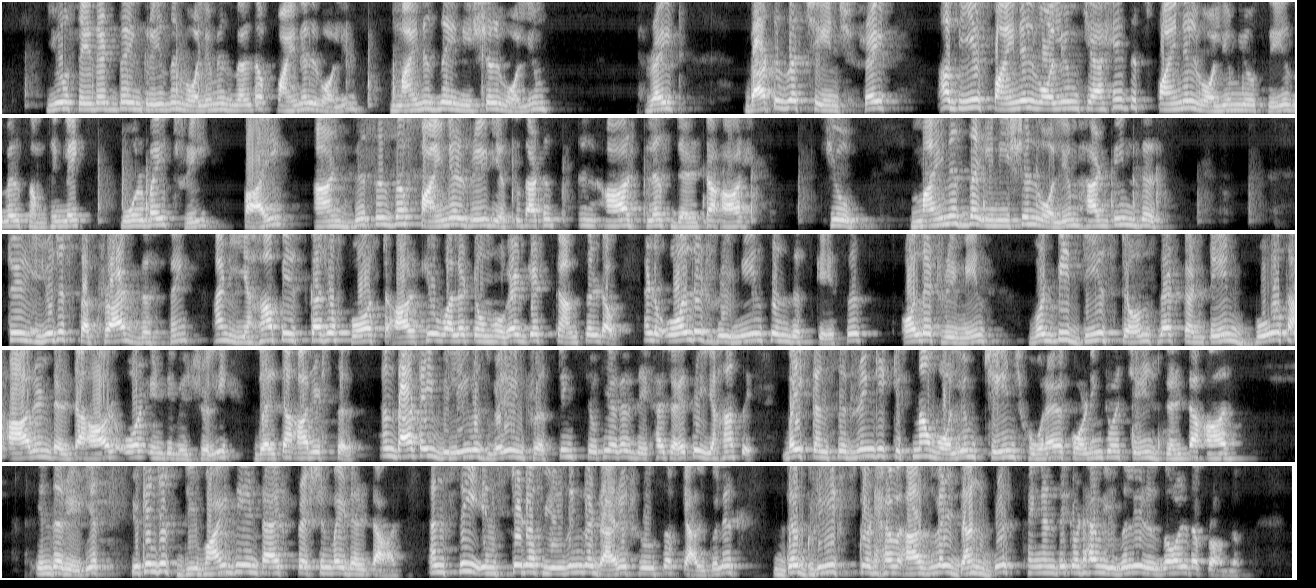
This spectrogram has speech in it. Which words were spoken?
you say that the increase in volume is, well, the final volume minus the initial volume, right? that is a change right अब ये final volume क्या है this final volume you see is well something like four by three pi and this is the final radius so that is in r plus delta r cube minus the initial volume had been this so you just subtract this thing and यहाँ पे इसका जो first r cube वाला term होगा it gets cancelled out and all that remains in this cases all that remains would be these terms that contain both r and delta r or individually delta r itself and that I believe is very interesting क्योंकि अगर देखा जाए तो यहाँ से by considering कि कितना volume change हो रहा है according to a change delta r in the radius you can just divide the entire expression by delta r and see instead of using the direct rules of calculus the Greeks could have as well done this thing and they could have easily resolved the problem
